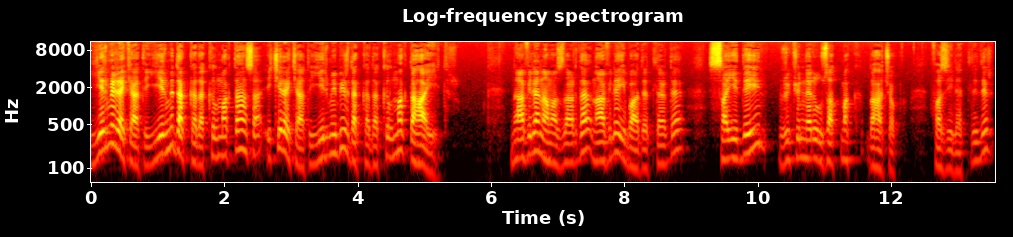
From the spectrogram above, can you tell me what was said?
20 rekatı 20 dakikada kılmaktansa 2 rekatı 21 dakikada kılmak daha iyidir. Nafile namazlarda, nafile ibadetlerde sayı değil rükünleri uzatmak daha çok faziletlidir.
